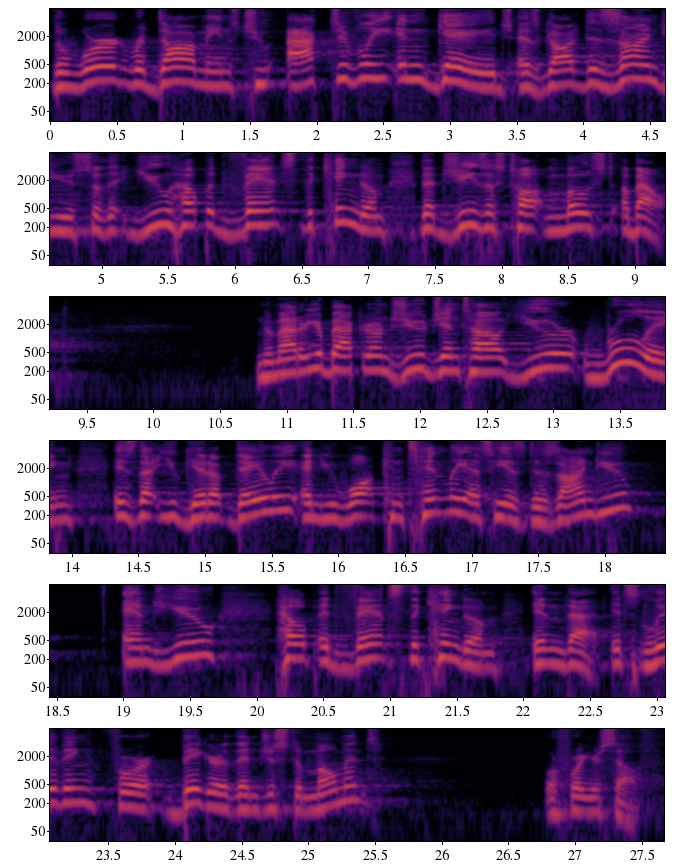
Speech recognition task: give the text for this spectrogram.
The word radah means to actively engage as God designed you so that you help advance the kingdom that Jesus taught most about. No matter your background, Jew, Gentile, your ruling is that you get up daily and you walk contently as He has designed you, and you help advance the kingdom in that. It's living for bigger than just a moment or for yourself.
